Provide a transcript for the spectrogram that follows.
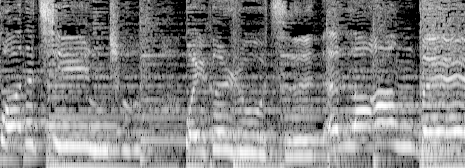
我的青春为何如此的狼狈？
